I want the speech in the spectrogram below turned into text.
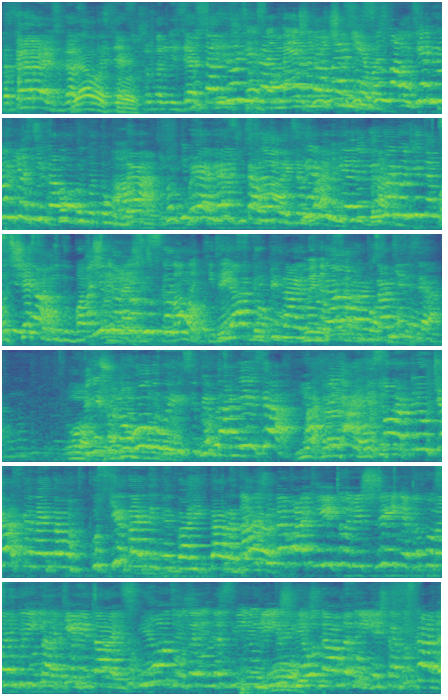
Какая разница? Я вас хозяйство? прошу. Что там нельзя Там съесть? люди Це за межами чи ні? вас? Я люблю коровы потом. Да, вы опять вставляете. От зараз я буду бачити межі села на Я кінець. припинаю. Ми не Там все там нельзя. Они что, на голову их себе? Ну там нельзя. Отменяйте 43 участка на этом куске, дайте мне 2 гектара. Значит, давайте ей то решение, которое вы не хотели дать сходу на смену лишнего, вот там над речкой. Пускай она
